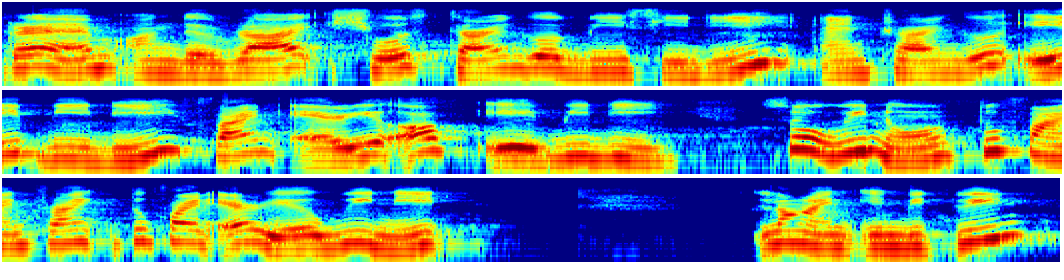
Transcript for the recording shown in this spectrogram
Diagram on the right shows triangle BCD and triangle ABD. Find area of ABD. So we know to find to find area we need line in between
